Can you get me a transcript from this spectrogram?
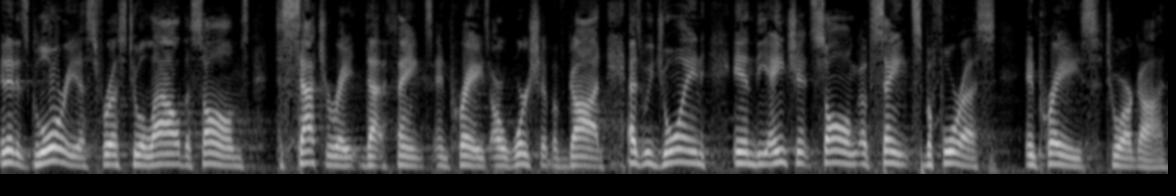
And it is glorious for us to allow the Psalms to saturate that thanks and praise, our worship of God, as we join in the ancient song of saints before us in praise to our God.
